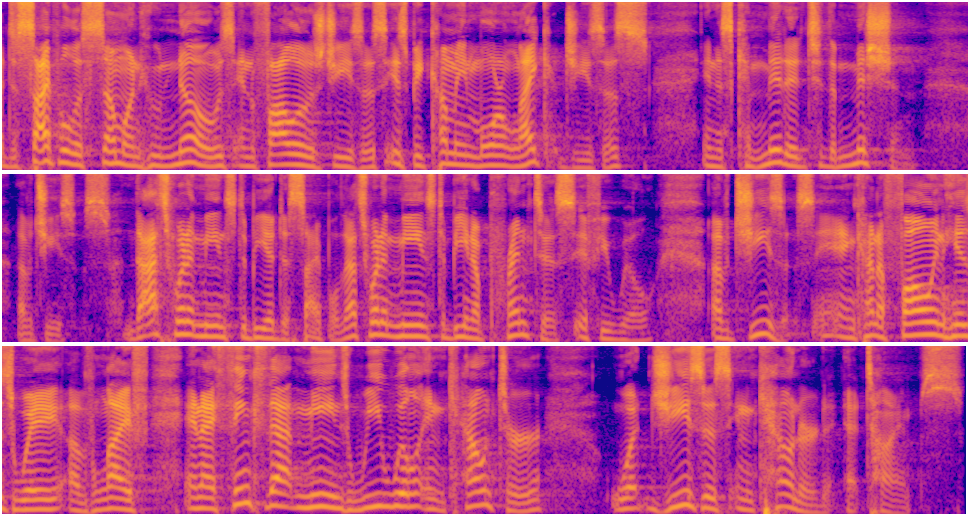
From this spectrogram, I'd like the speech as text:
A disciple is someone who knows and follows Jesus, is becoming more like Jesus, and is committed to the mission of Jesus. That's what it means to be a disciple. That's what it means to be an apprentice, if you will, of Jesus and kind of following his way of life. And I think that means we will encounter what Jesus encountered at times,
